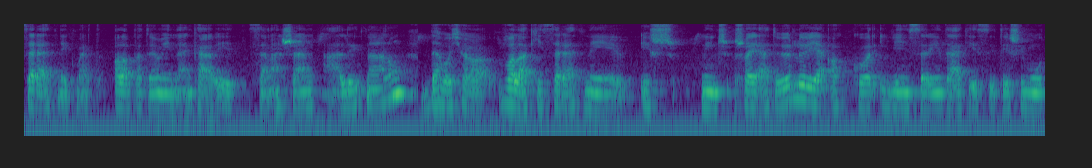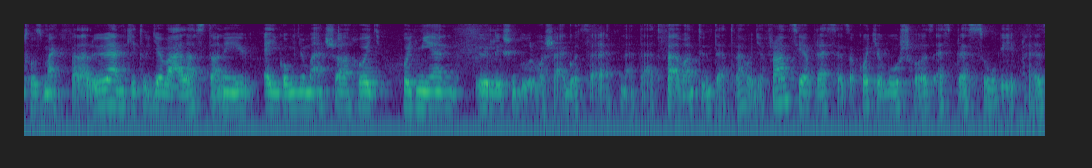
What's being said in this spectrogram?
szeretnék, mert alapvetően minden kávét szemesen állít nálunk, de hogyha valaki szeretné is nincs saját őrlője, akkor igény szerint elkészítési módhoz megfelelően ki tudja választani egy gomnyomással, hogy, hogy milyen őrlési durvaságot szeretne. Tehát fel van tüntetve, hogy a francia presszhez, a kotyogóshoz, eszpresszógéphez,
